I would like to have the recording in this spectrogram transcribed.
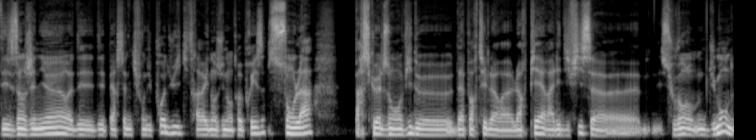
des ingénieurs, des, des personnes qui font du produit, qui travaillent dans une entreprise, sont là parce qu'elles ont envie d'apporter leur, euh, leur pierre à l'édifice euh, souvent du monde.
